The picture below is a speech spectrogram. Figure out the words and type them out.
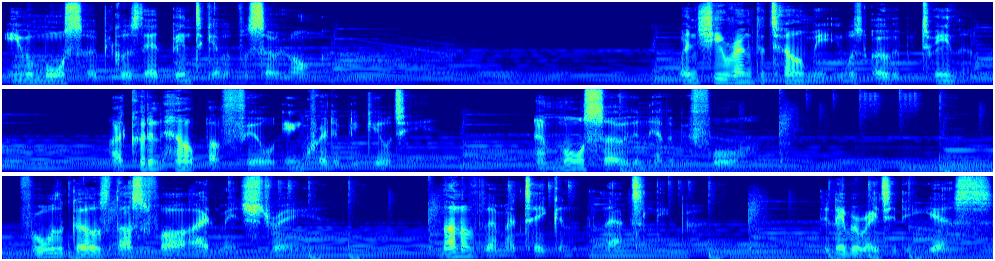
even more so because they had been together for so long. When she rang to tell me it was over between them, I couldn't help but feel incredibly guilty, and more so than ever before. For all the girls thus far I'd made stray, none of them had taken that leap. Deliberated it, yes,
